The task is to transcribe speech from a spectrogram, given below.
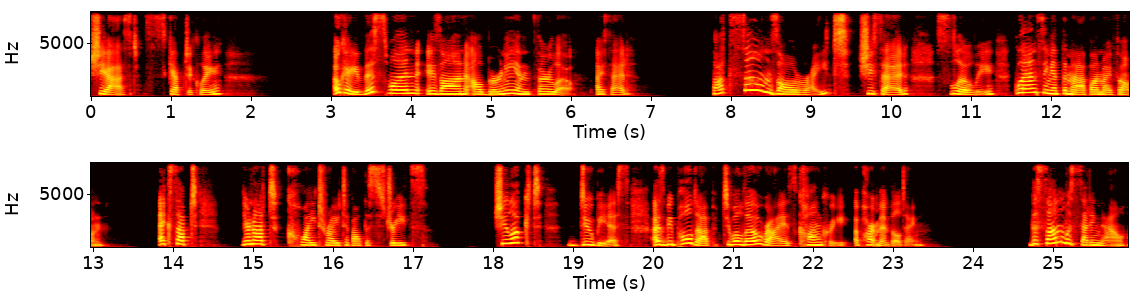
she asked, skeptically. Okay, this one is on Alberni and Thurlow, I said. That sounds all right, she said, slowly, glancing at the map on my phone. Except you're not quite right about the streets. She looked dubious as we pulled up to a low rise concrete apartment building. The sun was setting now,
